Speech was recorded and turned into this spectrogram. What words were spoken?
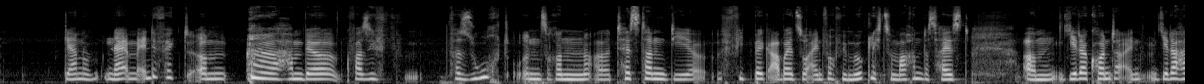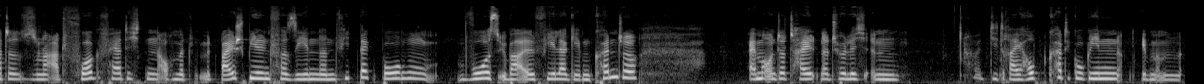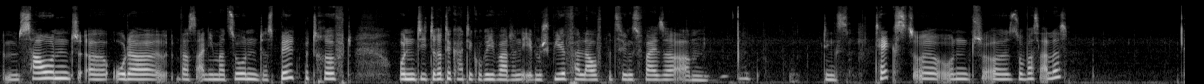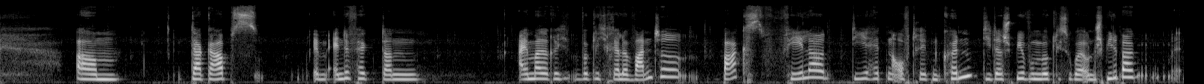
Gerne. Na, im Endeffekt ähm, haben wir quasi versucht, unseren äh, Testern die Feedback-Arbeit so einfach wie möglich zu machen. Das heißt, ähm, jeder konnte, ein, jeder hatte so eine Art vorgefertigten, auch mit, mit Beispielen versehenen Feedbackbogen, wo es überall Fehler geben könnte. Einmal unterteilt natürlich in die drei Hauptkategorien, eben im, im Sound äh, oder was Animationen das Bild betrifft und die dritte Kategorie war dann eben Spielverlauf beziehungsweise ähm, Dings, Text äh, und äh, sowas alles. Ähm, da gab es im Endeffekt dann einmal wirklich relevante Bugs, Fehler, die hätten auftreten können, die das Spiel womöglich sogar unspielbar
